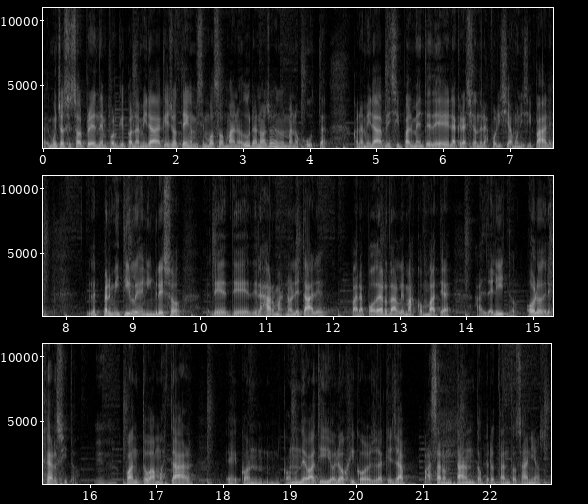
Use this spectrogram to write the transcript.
Eh, muchos se sorprenden porque con la mirada que yo tengo me dicen, vos sos mano dura. No, yo soy mano justa, con la mirada principalmente de la creación de las policías municipales, de permitirles el ingreso de, las armas no letales para poder darle más combate al delito, o lo del ejército. ¿Cuánto vamos a estar eh, con, un debate ideológico, ya que ya pasaron tantos, pero tantos años,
